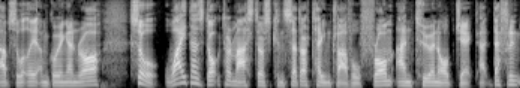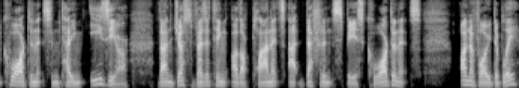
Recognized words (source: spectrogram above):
Absolutely. I'm going in raw. So, why does Dr. Masters consider time travel from and to an object at different coordinates in time easier than just visiting other planets at different space coordinates? Unavoidably,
